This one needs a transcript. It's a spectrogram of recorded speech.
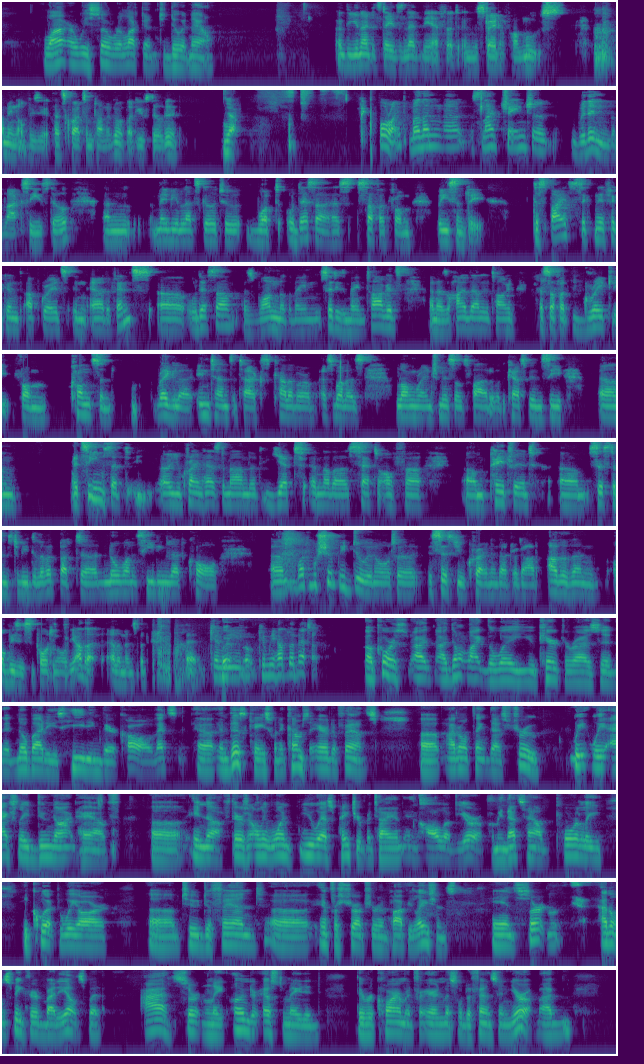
Why are we so reluctant to do it now? The United States led the effort in the Strait of Hormuz I mean, obviously, that's quite some time ago, but you still did. Yeah. All right. Well, then, uh, slight change uh, within the Black Sea still. And maybe let's go to what Odessa has suffered from recently. Despite significant upgrades in air defense, uh, Odessa, as one of the main city's main targets and as a high value target, has suffered greatly from constant regular intense attacks, Kalibr, as well as long range missiles fired over the Caspian Sea. Um, it seems that uh, Ukraine has demanded yet another set of uh, um, Patriot um, systems to be delivered, but uh, no one is heeding that call. Um, what should we do in order to assist Ukraine in that regard, other than obviously supporting all the other elements? But uh, can we can we help them better? Of course, I, I don't like the way you characterize it that nobody's heeding their call. That's uh, in this case, when it comes to air defense, uh, I don't think that's true. We we actually do not have uh, enough. There's only one U.S. Patriot battalion in all of Europe. I mean, that's how poorly equipped we are uh, to defend uh, infrastructure and populations. And certain, I don't speak for everybody else, but I certainly underestimated the requirement for air and missile defense in Europe. I,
